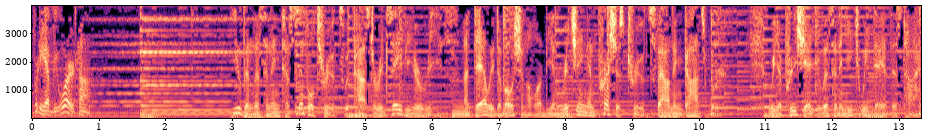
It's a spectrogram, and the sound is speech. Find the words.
Pretty heavy words, huh? You've been listening to Simple Truths with Pastor Xavier Reese, a daily devotional of the enriching and precious truths found in God's Word. We appreciate you listening each weekday at this time,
